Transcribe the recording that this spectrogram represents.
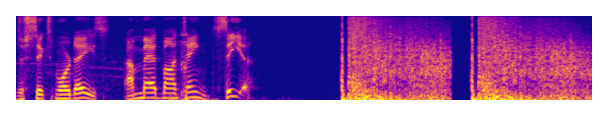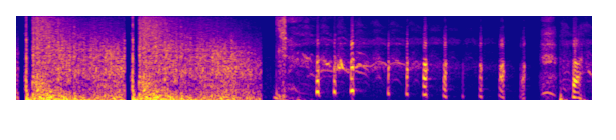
Just six more days. I'm Mad Montaigne. See ya.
